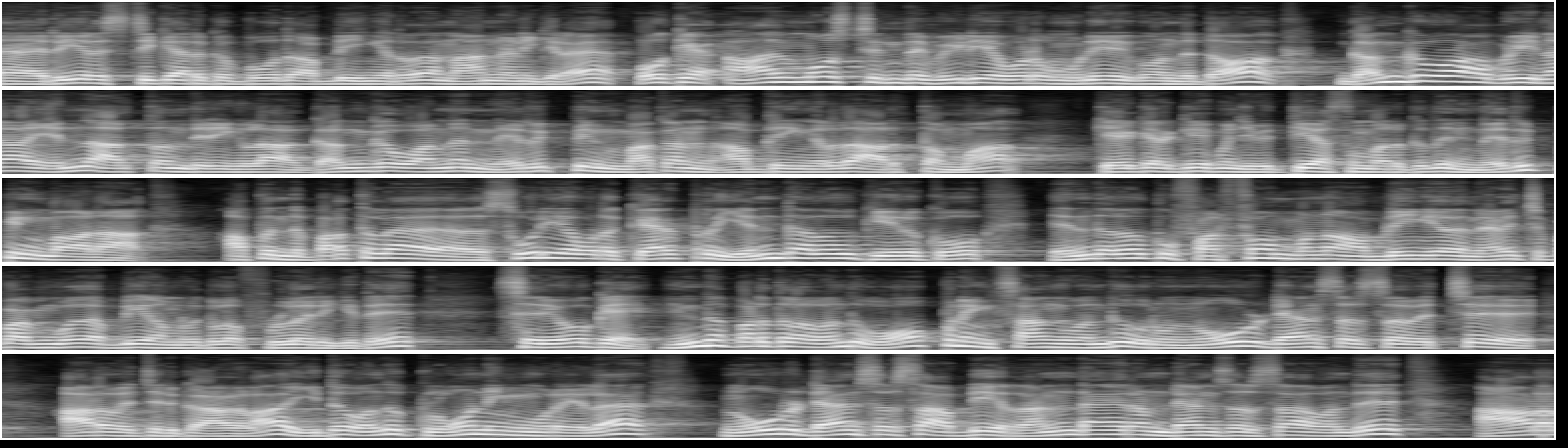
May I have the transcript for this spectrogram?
ரியலிஸ்டிக்காக இருக்க போகுது அப்படிங்கிறத நான் நினைக்கிறேன். ஓகே ஆல்மோஸ்ட் இந்த வீடியோவோட முடிவுக்கு வந்துட்டோம். கங்குவா அப்படின்னா என்ன அர்த்தம் தெரியுங்களா? கங்குவான்னு நெருப்பின் மகன் அப்படிங்கிறது அர்த்தமாக கேட்குறக்கே கொஞ்சம் வித்தியாசமாக இருக்குது. நெருப்பின் வானா அப்போ இந்த படத்தில் சூர்யாவோட கேரக்டர் எந்த அளவுக்கு இருக்கோ எந்த அளவுக்கு பர்ஃபார்ம் பண்ணும் அப்படிங்கிறத நினச்சி பார்க்கும்போது அப்படியே நம்மளுக்குள்ள ஃபுல்லாக இருக்குது சரி ஓகே இந்த படத்தில் வந்து ஓப்பனிங் சாங் வந்து ஒரு நூறு டான்சர்ஸை வச்சு ஆட வச்சுருக்காங்களா? இதை வந்து குளோனிங் முறையில் நூறு டான்சர்ஸாக அப்படியே ரெண்டாயிரம் டான்சர்ஸாக வந்து ஆட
